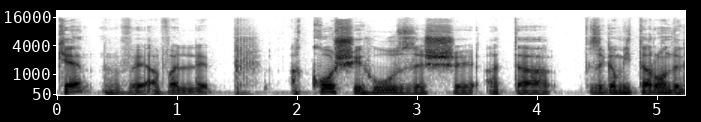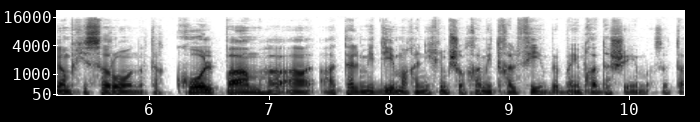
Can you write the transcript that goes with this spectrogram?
כן, ו- אבל הקושי הוא זה שאתה, זה גם יתרון וגם חיסרון, אתה כל פעם התלמידים, החניכים שלך מתחלפים ובאים חדשים, אז אתה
